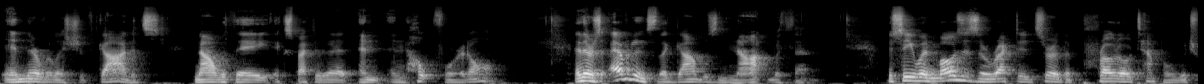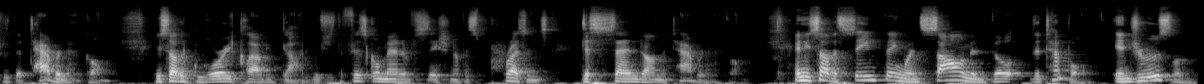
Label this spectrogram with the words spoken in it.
in their relationship with God. It's not what they expected it and, and hoped for at all. And there's evidence that God was not with them. You see, when Moses erected sort of the proto temple, which was the tabernacle, you saw the glory cloud of God, which is the physical manifestation of his presence, descend on the tabernacle. And you saw the same thing when Solomon built the temple in Jerusalem.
